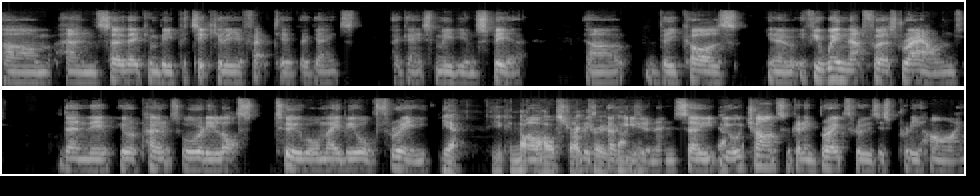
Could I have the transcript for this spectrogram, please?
um, and so they can be particularly effective against against medium spear uh, because you know if you win that first round, then the, your opponent's already lost two or maybe all three. Yeah you can knock of, the whole straight through. Cohesion, and so yeah. your chance of getting breakthroughs is pretty high.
